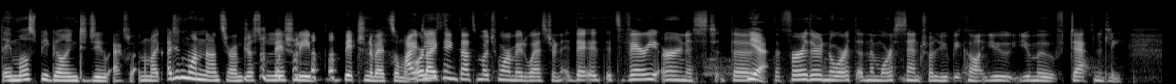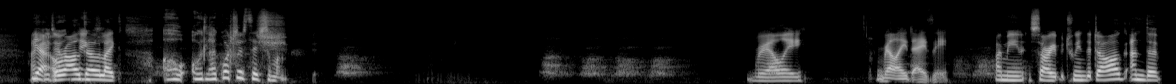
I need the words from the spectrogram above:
they must be going to do X. And I'm like, I didn't want an answer. I'm just literally bitching about someone. I or do like, think that's much more Midwestern. It- it- It's very earnest. The Yeah. the further north and the more central you become, you you move definitely. I yeah, or I'll think- go like, oh, oh, like what should I say to someone? really. Really, Daisy? I mean, sorry, between the dog and the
